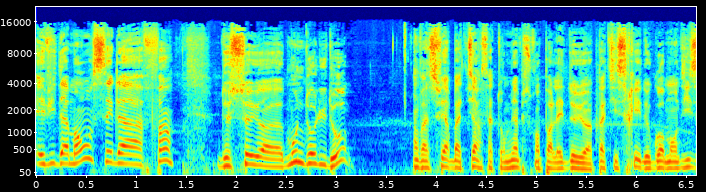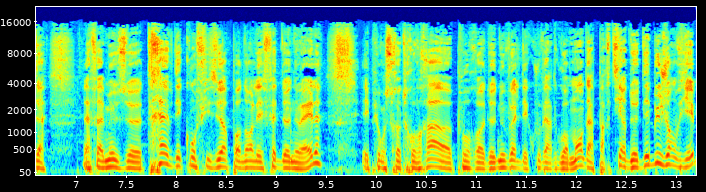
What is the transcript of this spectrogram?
évidemment. C'est la fin de ce Mundo Ludo. On va se faire, bah tiens, ça tombe bien puisqu'on parlait de euh, pâtisserie et de gourmandise, la fameuse euh, trêve des confiseurs pendant les fêtes de Noël. Et puis on se retrouvera euh, pour de nouvelles découvertes gourmandes à partir de début janvier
